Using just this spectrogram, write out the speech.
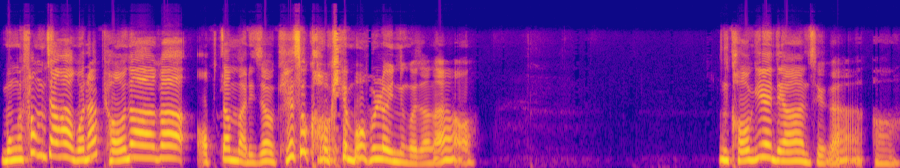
뭔가 성장하거나 변화가 없단 말이죠. 계속 거기에 머물러 있는 거잖아요. 음, 거기에 대한 제가, 어,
